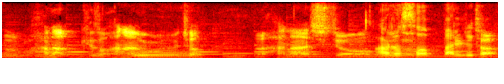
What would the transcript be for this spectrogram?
그리고 하나 계속 하나는 거예요, 그렇죠? 음. 어, 하나 아시죠? 알았어 빨리 자,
